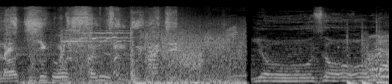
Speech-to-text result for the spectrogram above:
な地獄に。夜空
